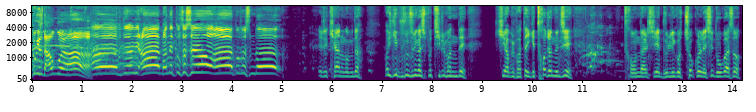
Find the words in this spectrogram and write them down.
속에서 나온 거야. 아 부대장님 아 막내 똥 쌌어요. 아 똥 쌌습니다. 이렇게 하는 겁니다 아, 이게 무슨 소리가 싶어 뒤를 봤는데 기압을 받다 이게 터졌는지 더운 날씨에 눌리고 초콜릿이 녹아서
